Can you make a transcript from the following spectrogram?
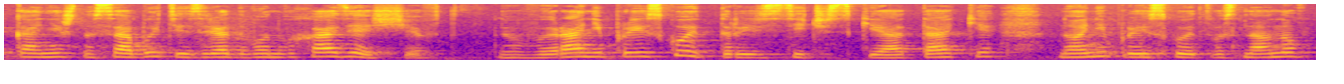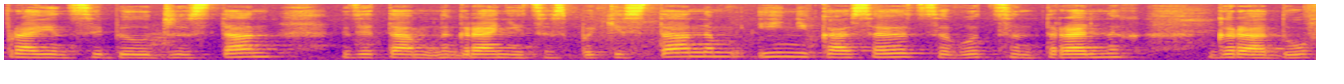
конечно, событие из ряда вон выходящее. В Иране происходят террористические атаки, но они происходят в основном в провинции Белуджистан, где там на границе с Пакистаном, и не касаются вот центральных городов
